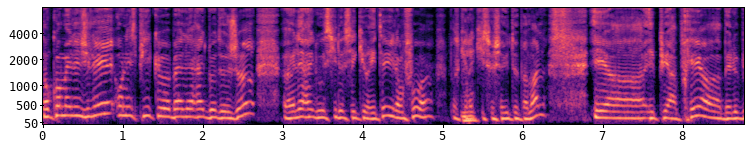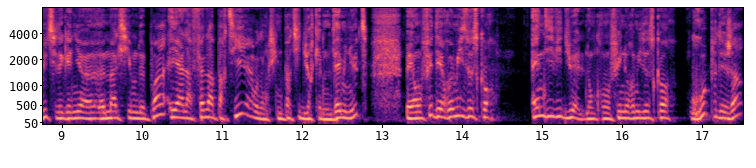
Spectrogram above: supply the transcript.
Donc on met les gilets, on explique euh, ben, les règles de jeu, euh, les règles aussi de sécurité, il en faut, hein, parce qu'il y en a qui se chahutent pas mal. Et, euh, et puis après, euh, ben, le but c'est de gagner un, un maximum de points. Et à la fin de la partie, donc une partie dure quand même 20 minutes, ben, on fait des remises de score individuelles. Donc on fait une remise de score groupe déjà,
